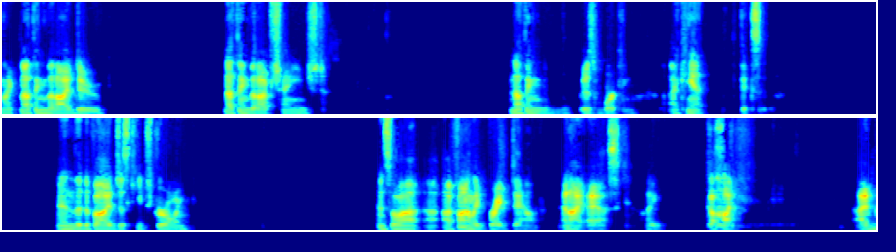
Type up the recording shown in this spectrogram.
Like nothing that I do, nothing that I've changed, nothing is working. I can't fix it. And the divide just keeps growing. And so I, I finally break down and I ask, like, God, I've,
